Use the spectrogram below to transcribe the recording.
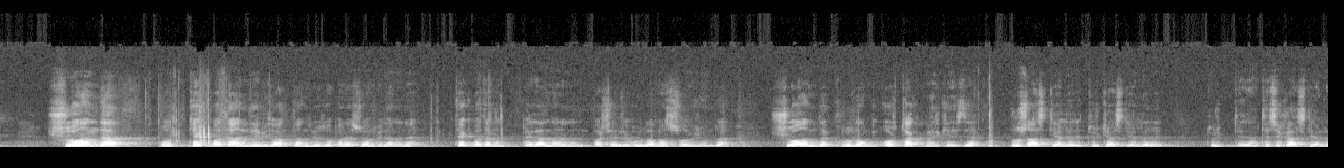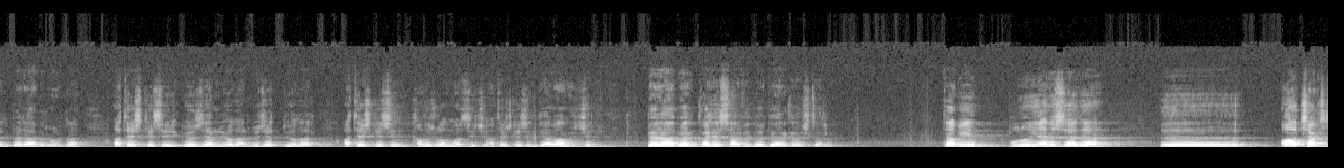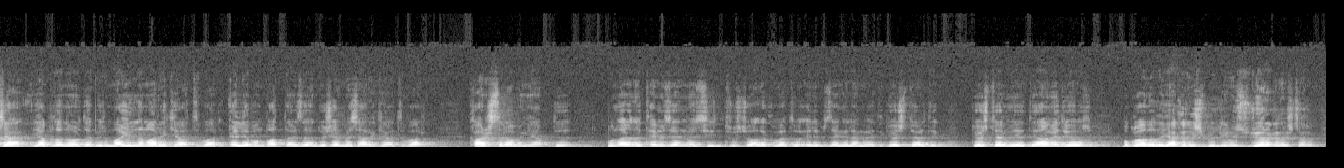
Şu anda bu tek vatan diye biz adlandırıyoruz operasyon planını. Tek vatanın planlarının başarılı uygulaması sonucunda şu anda kurulan bir ortak merkezde Rus askerleri, Türk askerleri, Türk yani TSK askerleri beraber orada ateşkesi gözlemliyorlar, gözetliyorlar. Ateşkesin kalıcı olması için, ateşkesin devam için beraber gayret sarf ediyor değerli arkadaşlarım. Tabii bunun yanı sıra da e, alçakça yapılan orada bir mayınlama harekatı var. El yapım patlayıcıların döşenmesi harekatı var. Karşı tarafın yaptığı. Bunların da temizlenmesi için Türk Silahlı Kuvvetleri elimizden gelen gösterdik. Göstermeye devam ediyoruz. Bu konuda da yakın işbirliğimiz sürüyor arkadaşlarım.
